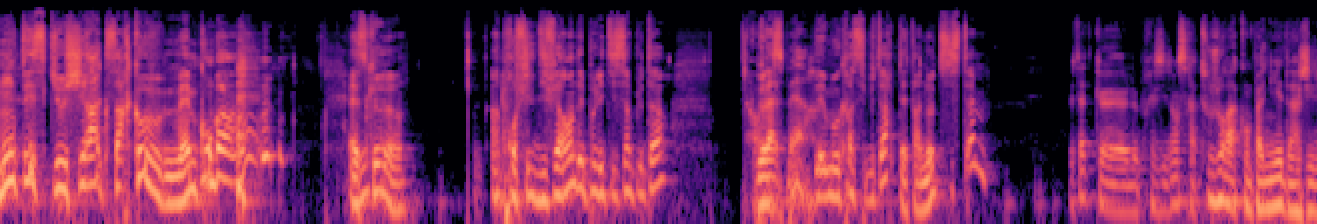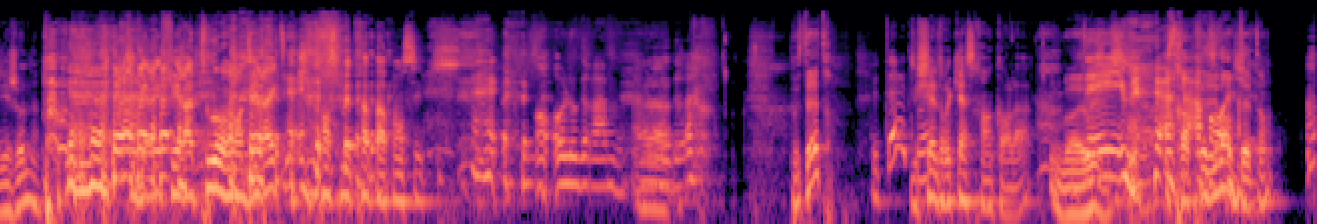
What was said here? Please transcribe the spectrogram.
Montesquieu, Chirac, Sarko, même combat. hein. Est-ce que euh, un profil différent des politiciens plus tard on De la espère. démocratie plus tard Peut-être un autre système Peut-être que le président sera toujours accompagné d'un gilet jaune qui vérifiera tout en direct et qui transmettra par pensée. en hologramme. Un Voilà. hologramme. Peut-être Peut-être. Michel Drucker sera encore là. Bah, oui. Dame. Il sera président peut-être. Hein.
